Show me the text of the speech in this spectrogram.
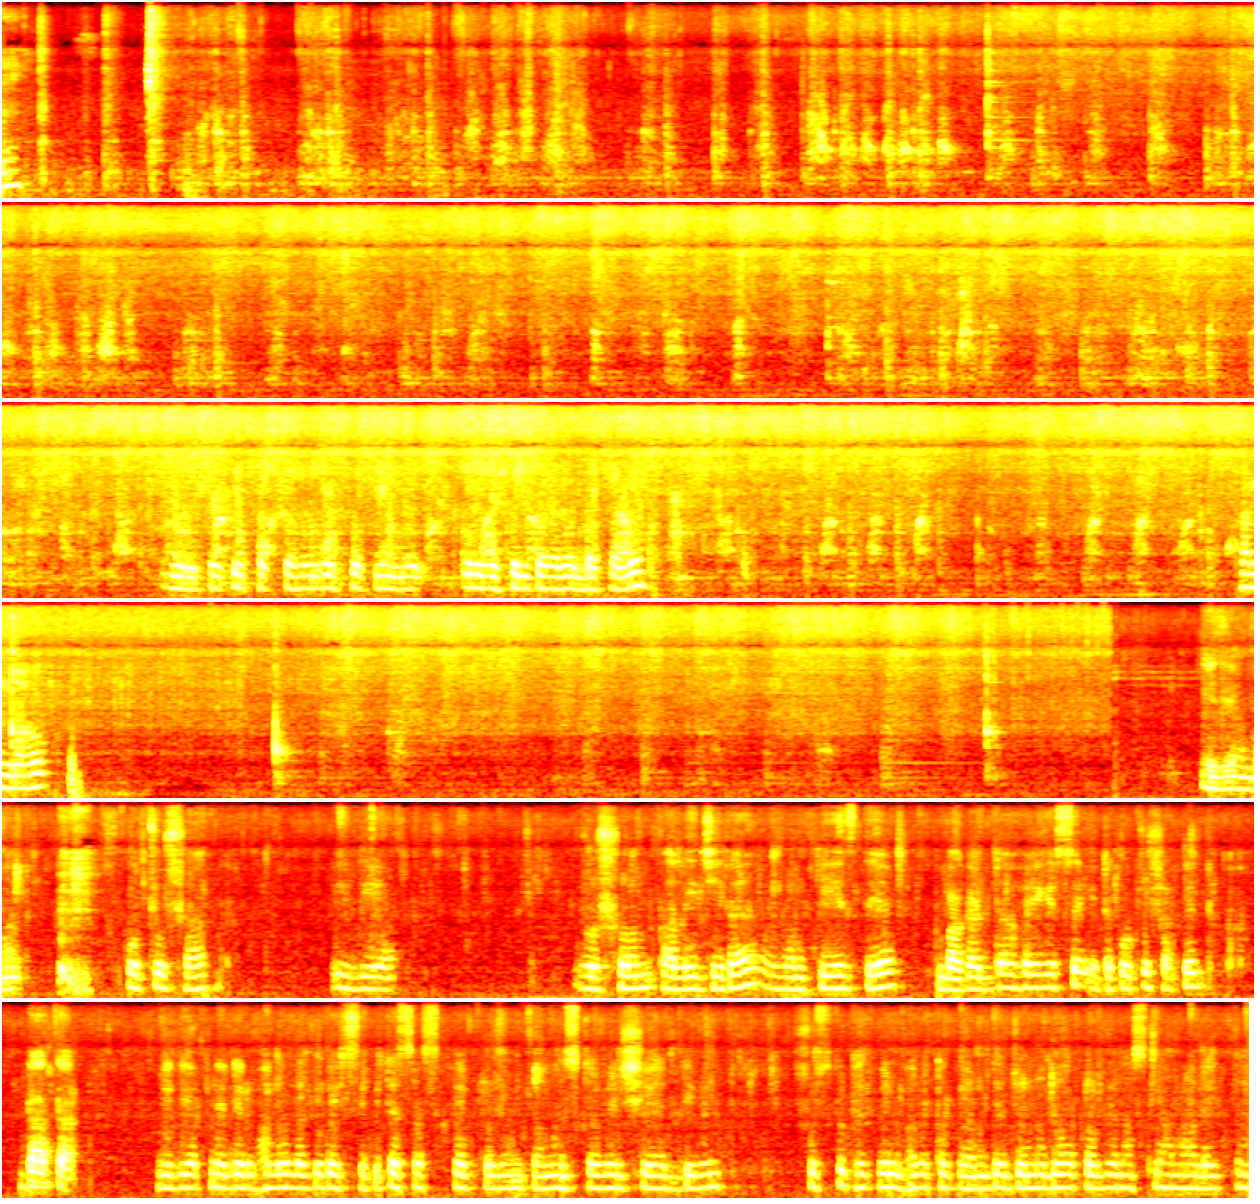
যেটা কি শক্ত হয়ে গেছে আপনাদের পরিবেশন করে আবার দেখাবো। ঠান্ডা হোক। এই যে আমার কচু শাক দিয়ে রসুন, কালি জিরা এবং পেঁয়াজ দিয়ে বাগার দেওয়া হয়ে গেছে। এটা কচু শাকের ডাটা। যদি আপনাদের ভালো লাগে রেসিপিটা সাবস্ক্রাইব করবেন কমেন্টস করবেন শেয়ার দিবেন। সুস্থ থাকবেন, ভালো থাকবেন। আমাদের জন্য দোয়া করবেন। আসসালামু আলাইকুম।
